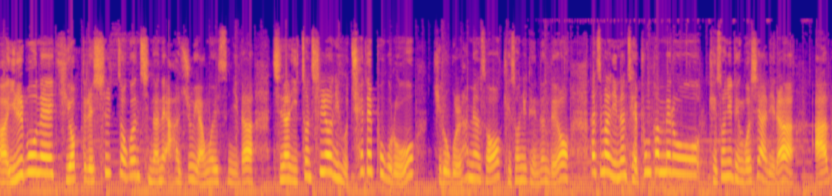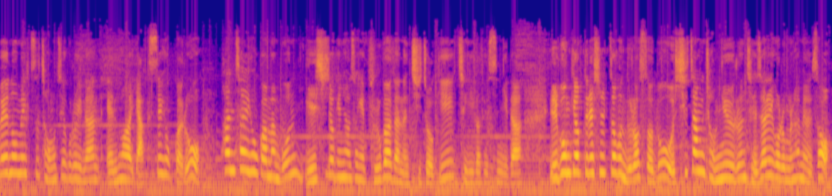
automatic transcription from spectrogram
아, 일본의 기업들의 실적은 지난해 아주 양호했습니다. 지난 2007년 이후 최대 폭으로 기록을 하면서 개선이 됐는데요. 하지만 이는 제품 판매로 개선이 된 것이 아니라 아베노믹스 정책으로 인한 엔화 약세 효과로 환차 효과만 본 일시적인 현상에 불과하다는 지적이 제기가 됐습니다. 일본 기업들의 실적은 늘었어도 시장 점유율은 제자리 걸음을 하면서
